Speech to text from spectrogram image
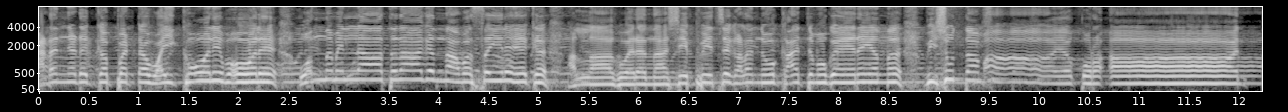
കടഞ്ഞെടുക്കപ്പെട്ട വൈക്കോൽ പോലെ ഒന്നുമില്ലാത്തതാകുന്ന അവസ്ഥയിലേക്ക് അള്ളാഹു വരെ നശിപ്പിച്ച് കളഞ്ഞു കാറ്റ് മുഖേനയെന്ന് വിശുദ്ധമായ ഖുർആൻ.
